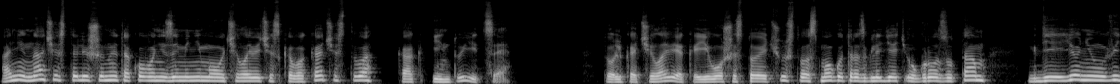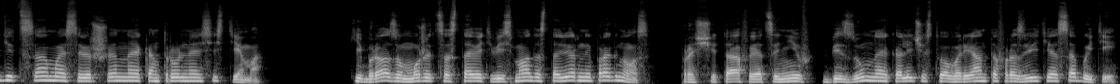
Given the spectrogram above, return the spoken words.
они начисто лишены такого незаменимого человеческого качества, как интуиция. Только человек и его шестое чувство смогут разглядеть угрозу там, где ее не увидит самая совершенная контрольная система. Кибразум может составить весьма достоверный прогноз, просчитав и оценив безумное количество вариантов развития событий,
